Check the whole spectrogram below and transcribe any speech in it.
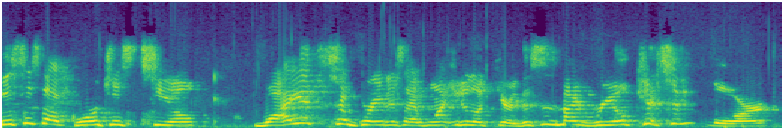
This is that gorgeous teal. Why it's so great is I want you to look here. This is my real kitchen floor.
